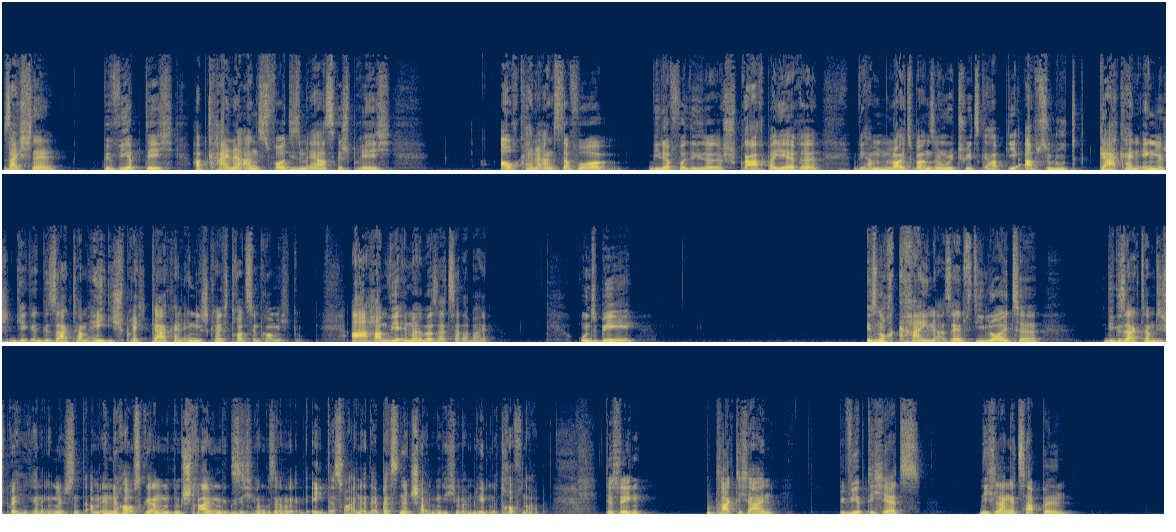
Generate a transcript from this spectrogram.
sei schnell, bewirb dich, hab keine Angst vor diesem Erstgespräch, auch keine Angst davor, wieder vor dieser Sprachbarriere. Wir haben Leute bei unseren Retreats gehabt, die absolut gar kein Englisch, die gesagt haben, hey, ich spreche gar kein Englisch, kann ich trotzdem kommen. Ich, A, haben wir immer Übersetzer dabei. Und B, ist noch keiner. Selbst die Leute, die gesagt haben, die sprechen kein Englisch, sind am Ende rausgegangen mit einem strahlenden Gesicht und gesagt, ey, das war einer der besten Entscheidungen, die ich in meinem Leben getroffen habe. Deswegen, trag dich ein, bewirb dich jetzt, nicht lange zappeln,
